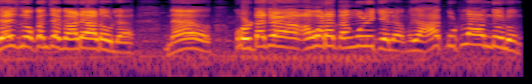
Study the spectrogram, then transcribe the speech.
जज लोकांच्या गाड्या अडवल्या न्याय कोर्टाच्या आवारात आंघोळी केल्या म्हणजे हा कुठला आंदोलन?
